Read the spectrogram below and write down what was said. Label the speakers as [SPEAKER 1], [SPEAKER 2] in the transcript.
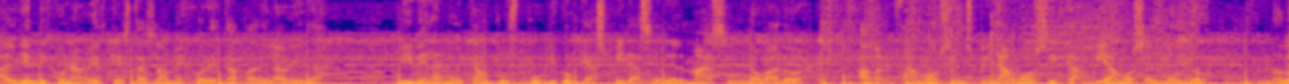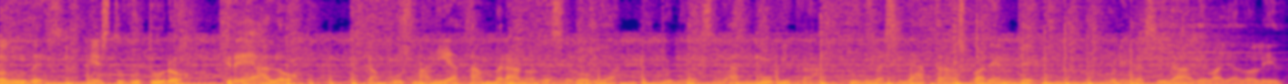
[SPEAKER 1] Alguien dijo una vez que esta es la mejor etapa de la vida. Vívela en el campus público que aspira a ser el más innovador. Avanzamos, inspiramos y cambiamos el mundo. No lo dudes, es tu futuro. Créalo. Campus María Zambrano de Segovia. Tu universidad pública, tu universidad transparente. Universidad de Valladolid.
